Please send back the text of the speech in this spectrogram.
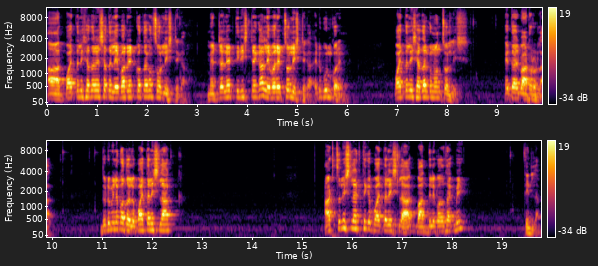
আর পঁয়তাল্লিশ হাজারের সাথে লেবার রেট কত? এখন চল্লিশ টাকা। মেটেরিয়াল রেট তিরিশ টাকা লেবার রেট চল্লিশ টাকা। একটু গুণ করেন। পঁয়তাল্লিশ হাজার গুণ চল্লিশ এতে আসবে আঠারো লাখ। দুটো মিলে কত হলো? পঁয়তাল্লিশ লাখ। আটচল্লিশ লাখ থেকে পঁয়তাল্লিশ লাখ বাদ দিলে কত থাকবে? তিন লাখ।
